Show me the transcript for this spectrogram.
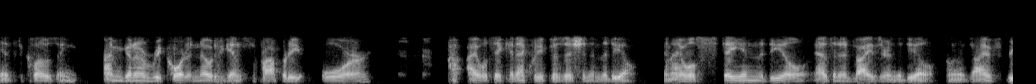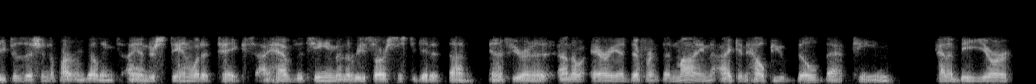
at the closing, I'm going to record a note against the property, or I will take an equity position in the deal and I will stay in the deal as an advisor in the deal. I've repositioned apartment buildings. I understand what it takes. I have the team and the resources to get it done. And if you're in, a, in an area different than mine, I can help you build that team, kind of be your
